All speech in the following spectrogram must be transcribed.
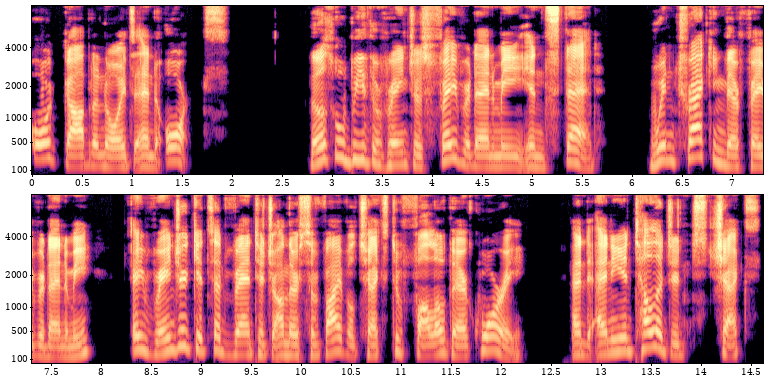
or goblinoids and orcs. Those will be the ranger's favorite enemy instead. When tracking their favorite enemy, a ranger gets advantage on their survival checks to follow their quarry, and any intelligence checks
